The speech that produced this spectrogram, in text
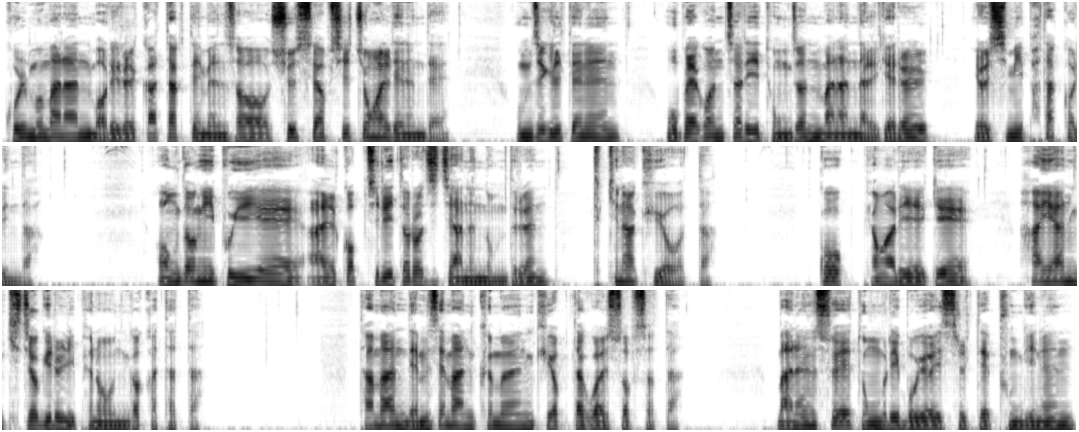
골무만한 머리를 까딱대면서 쉴 새 없이 쫑알대는데 움직일 때는 500원짜리 동전만한 날개를 열심히 파닥거린다. 엉덩이 부위에 알 껍질이 떨어지지 않은 놈들은 특히나 귀여웠다. 꼭 병아리에게 하얀 기저귀를 입혀놓은 것 같았다. 다만 냄새만큼은 귀엽다고 할 수 없었다. 많은 수의 동물이 모여 있을 때 풍기는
